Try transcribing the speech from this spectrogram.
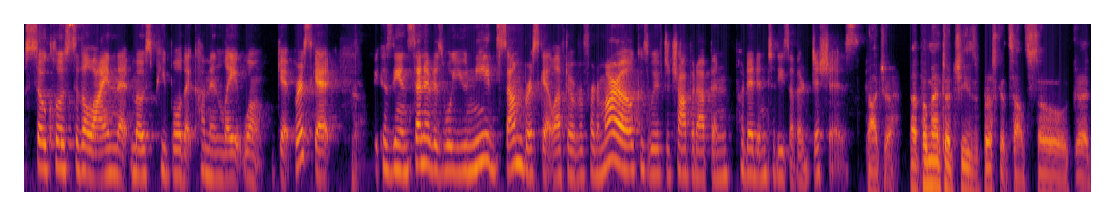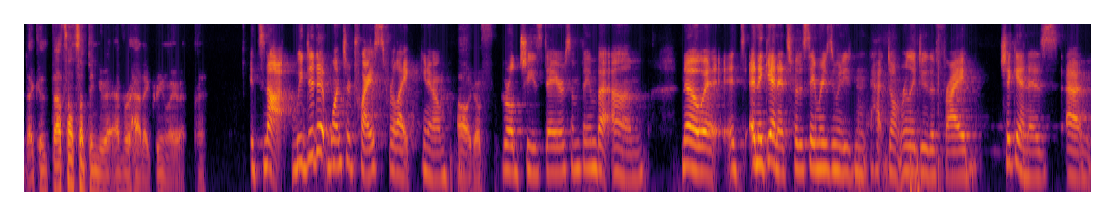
so close to the line that most people that come in late won't get brisket Yeah. because the incentive is well you need some brisket left over for tomorrow because we have to chop it up and put it into these other dishes. Gotcha. That pimento cheese brisket sounds so good. Like that's not something you ever had at Greenway, right? It's not. We did it once or twice for like, you know, like a f- grilled cheese day or something, but um no, it, it's and again, it's for the same reason we didn't ha- don't really do the fried chicken. Is um,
